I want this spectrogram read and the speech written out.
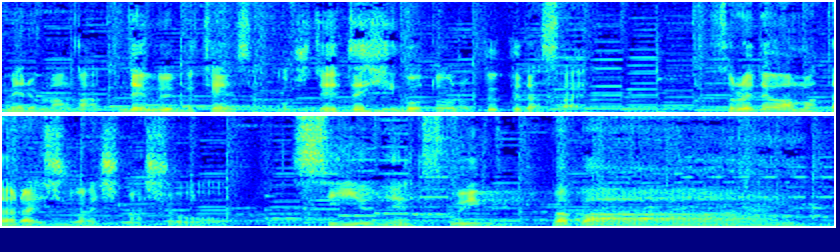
メルマガでウェブ検索をしてぜひご登録ください。それではまた来週お会いしましょう。See you next week. Bye bye.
